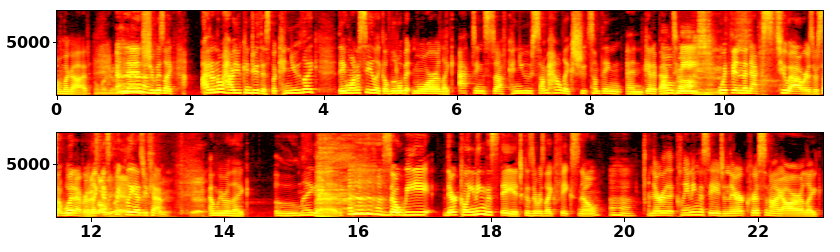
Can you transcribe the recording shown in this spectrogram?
"Oh my god!" Oh my god. And then she was like, I don't know how you can do this, but can you like they want to see like a little bit more like acting stuff. Can you somehow like shoot something and get it back Oh, to gosh. me within the next 2 hours or so whatever, And like as quickly had, as you can. Yeah. And we were like, "Oh my god." so we they're cleaning the stage because there was like fake snow. Uh-huh. And they're cleaning the stage, and there Chris and I are like,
